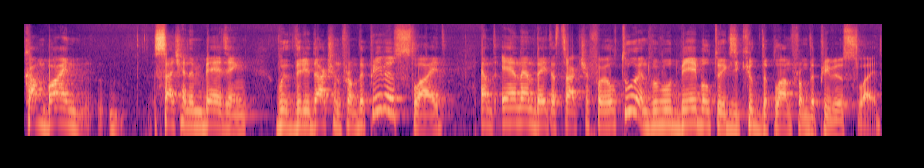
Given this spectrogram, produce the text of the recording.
combine such an embedding with the reduction from the previous slide and ANN data structure for L2, and we would be able to execute the plan from the previous slide.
